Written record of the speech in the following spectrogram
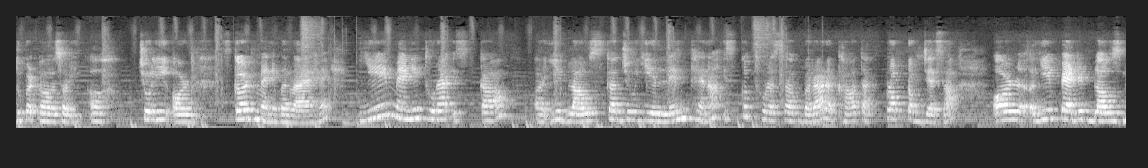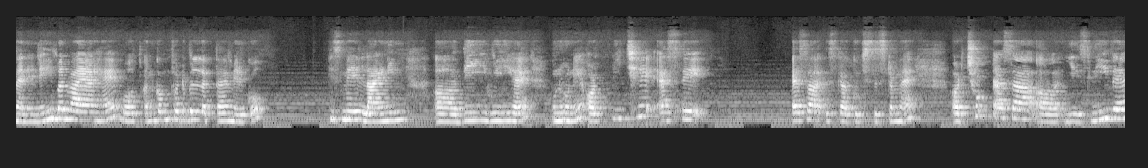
दुपट सॉरी चोली और स्कर्ट मैंने बनवाया है। ये मैंने थोड़ा इसका ये ब्लाउज का जो ये लेंथ है ना, इसको थोड़ा सा बड़ा रखा था क्रॉप टॉप जैसा। और ये पैडेड ब्लाउज मैंने नहीं बनवाया है, बहुत अनकंफर्टेबल लगता है मेरे को। इसमें लाइनिंग दी हुई है उन्होंने और पीछे ऐसे, ऐसा इसका कुछ सिस्टम है। और छोटा सा ये स्लीव है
